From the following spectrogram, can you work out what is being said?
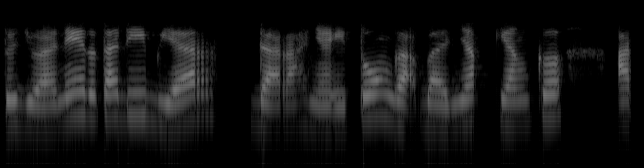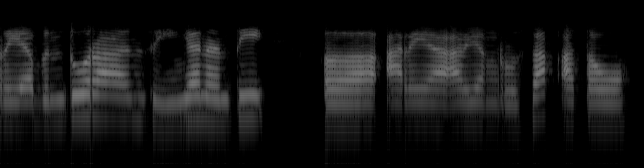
Tujuannya itu tadi biar darahnya itu nggak banyak yang ke area benturan sehingga nanti uh, area area yang rusak atau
